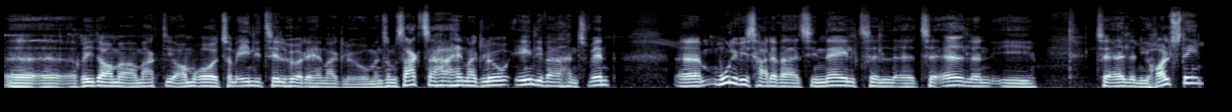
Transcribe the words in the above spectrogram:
Øh, øh rigdomme og magt i området, som egentlig tilhørte Henrik Løve. Men som sagt, så har Henrik Løve egentlig været hans ven. Øh, muligvis har det været et signal til, øh, til adelen i, til adelen i Holsten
